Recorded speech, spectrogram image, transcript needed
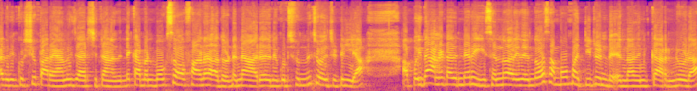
അതിനെക്കുറിച്ച് പറയാമെന്ന് വിചാരിച്ചിട്ടാണ്. അതിന്റെ കമന്റ് ബോക്സ് ഓഫാണ് അതുകൊണ്ട് തന്നെ ആരും അതിനെക്കുറിച്ചൊന്നും ചോദിച്ചിട്ടില്ല. അപ്പോൾ ഇതാണ് കേട്ടോ അതിന്റെ റീസൺ എന്ന് പറയുന്നത്. എന്തോ സംഭവം പറ്റിയിട്ടുണ്ട് എന്താണെന്ന് എനിക്ക് അറിഞ്ഞുകൂടാ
